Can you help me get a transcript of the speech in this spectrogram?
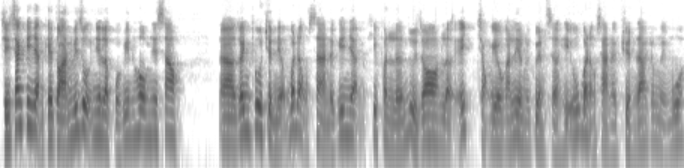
chính sách ghi nhận kế toán ví dụ như là của Vinhome như sau. À, doanh thu chuyển nhượng bất động sản được ghi nhận khi phần lớn rủi ro lợi ích trọng yếu gắn liền với quyền sở hữu bất động sản được chuyển giao cho người mua.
